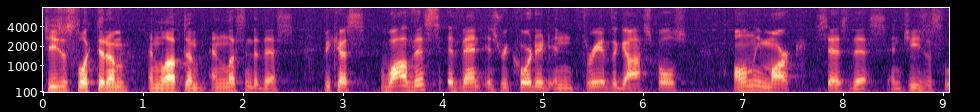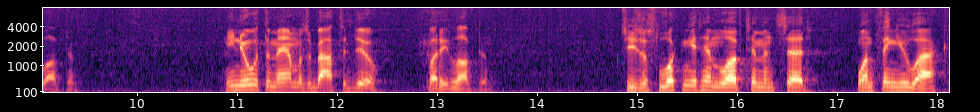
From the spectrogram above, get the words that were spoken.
Jesus looked at him and loved him. And listen to this Because while this event is recorded in three of the Gospels, only Mark says this, and Jesus loved him. He knew what the man was about to do, but he loved him. Jesus, looking at him, loved him and said, One thing you lack.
